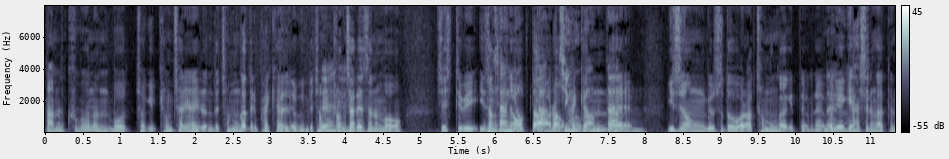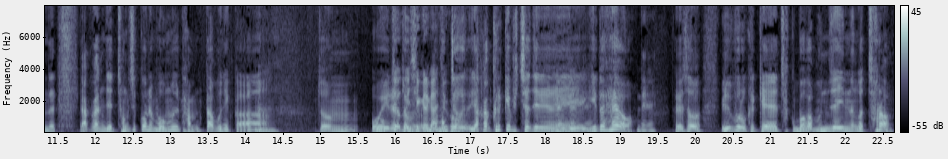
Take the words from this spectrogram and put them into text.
나는 그거는 뭐 저기 경찰이나 이런데 전문가들이 밝혀야 할 내용인데 정, 경찰에서는 뭐 CCTV 이상 전혀 없다라고 없다. 밝혔는데 없다. 음. 이수정 교수도 워낙 전문가이기 때문에 뭐 네. 얘기하시는 것 같은데 약간 이제 정치권에 몸을 담다 보니까 음. 좀 오히려 좀 목적 약간 그렇게 비춰지기도 해요. 네. 그래서 일부러 그렇게 자꾸 뭐가 문제 있는 것처럼.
